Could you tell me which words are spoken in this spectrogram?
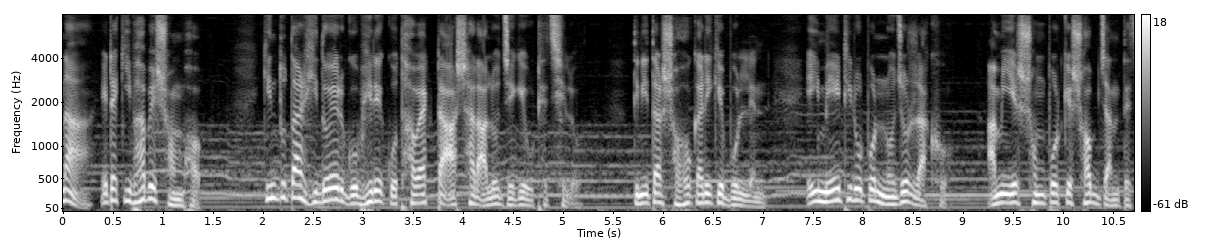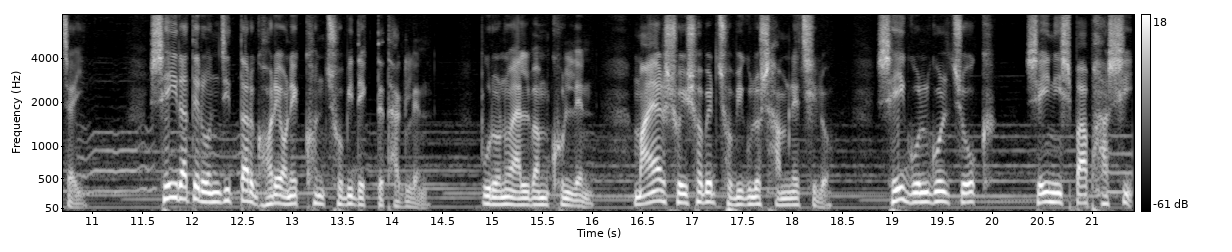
না, এটা কীভাবে সম্ভব? কিন্তু তার হৃদয়ের গভীরে কোথাও একটা আশার আলো জেগে উঠেছিল। তিনি তার সহকারীকে বললেন, এই মেয়েটির ওপর নজর রাখো, আমি এর সম্পর্কে সব জানতে চাই। সেই রাতে রঞ্জিত তার ঘরে অনেকক্ষণ ছবি দেখতে থাকলেন। পুরনো অ্যালবাম খুললেন, মায়ার শৈশবের ছবিগুলো সামনে ছিল। সেই গোল গোল চোখ, সেই নিষ্পাপ হাসি,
